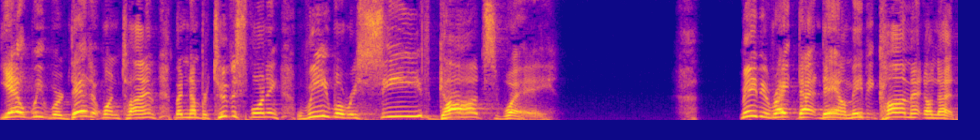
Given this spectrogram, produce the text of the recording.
yeah, we were dead at one time, but number two this morning, we will receive God's way. Maybe write that down. Maybe comment on that.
